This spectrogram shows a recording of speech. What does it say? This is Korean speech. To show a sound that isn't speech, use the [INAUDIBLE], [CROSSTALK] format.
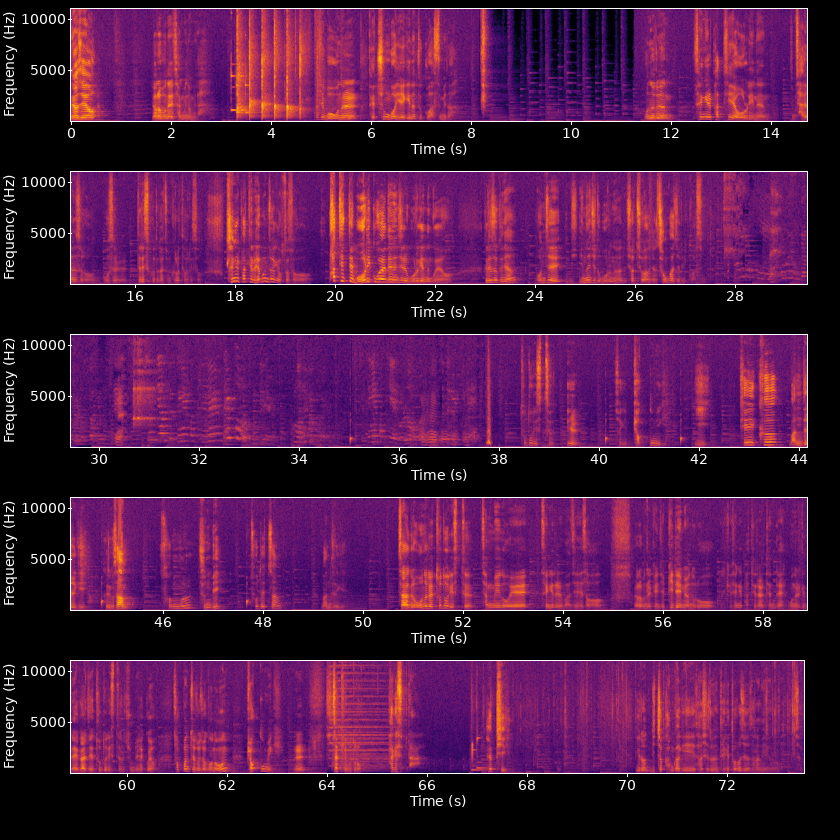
안녕하세요. 여러분의 장민호입니다. 사실 뭐 오늘 대충 뭐 얘기는 듣고 왔습니다. 오늘은 생일 파티에 어울리는 좀 자연스러운 옷을 dress code가 좀 그렇다고 그래서 생일 파티를 해본 적이 없어서 파티 때 뭘 입고 가야 되는지를 모르겠는 거예요. 그래서 그냥 언제 있는지도 모르는 셔츠와 그냥 청바지를 입고 왔습니다. to-do list 1. 저기 벽 꾸미기 2. 케이크 만들기 그리고 3. 선물 준비 초대장 만들기 자 그럼 오늘의 to-do list 장민호의 생일을 맞이해서 여러분들께 이제 비대면으로 이렇게 생일 파티를 할 텐데 오늘 이렇게 네 가지의 to-do list를 준비했고요. 첫 번째로 적어놓은 벽 꾸미기를 시작해 보도록 하겠습니다. 해피. 이런 미적 감각이 사실은 되게 떨어지는 사람이에요 제가.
